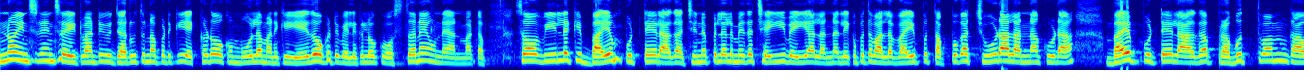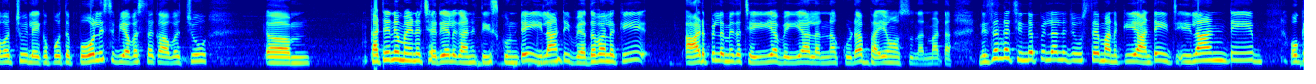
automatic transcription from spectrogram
ఎన్నో ఇన్సిడెంట్స్ ఇటువంటివి జరుగుతున్నప్పటికీ ఎక్కడో ఒక మూల మనకి ఏదో ఒకటి వెలుగులోకి వస్తూనే ఉన్నాయి అనమాట సో వీళ్ళకి భయం పుట్టేలాగా చిన్నపిల్లల మీద చెయ్యి వేయాలన్నా లేకపోతే వాళ్ళ వైపు తప్పుగా చూడాలన్నా కూడా భయం పుట్టేలాగా ప్రభుత్వం కావచ్చు లేకపోతే పోలీసు వ్యవస్థ కావచ్చు కఠినమైన చర్యలు కానీ తీసుకుంటే ఇలాంటి వెధవలకి ఆడపిల్ల మీద చెయ్య వెయ్యాలన్నా కూడా భయం వస్తుంది అనమాట నిజంగా చిన్నపిల్లల్ని చూస్తే మనకి అంటే ఇలాంటి ఒక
